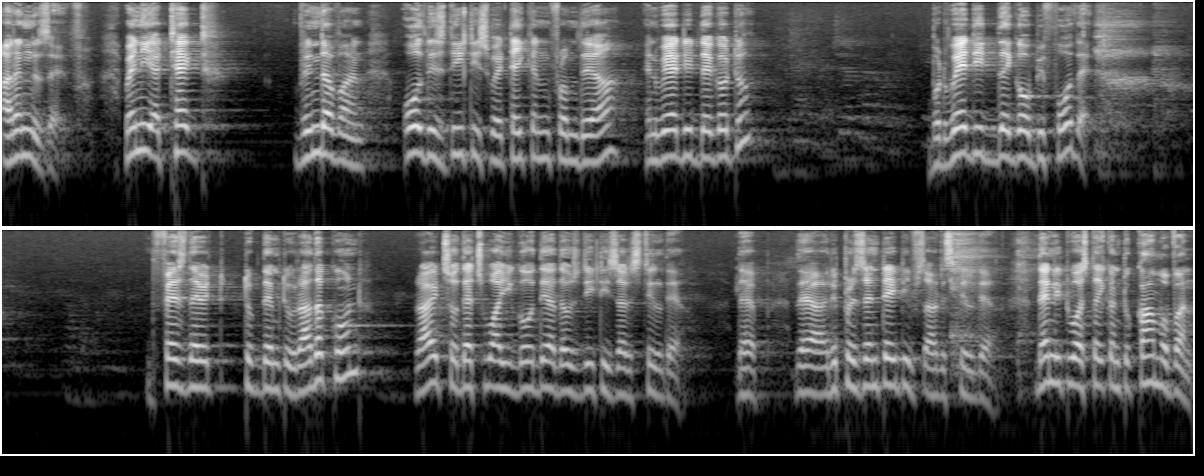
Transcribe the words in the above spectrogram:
Aurangzeb. When he attacked Vrindavan, all these deities were taken from there, and where did they go to? But where did they go before that? First, they took them to Radhakund, right? So that's why you go there, those deities are still there. Their, their representatives are still there. Then it was taken to Kamavan,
